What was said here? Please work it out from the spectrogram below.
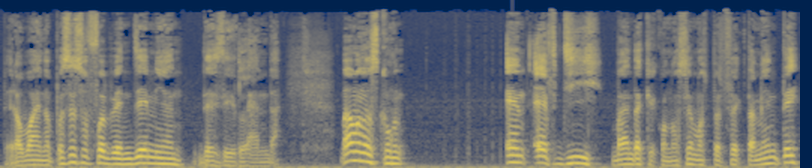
Pero bueno, pues eso fue Vendemian desde Irlanda. Vámonos con NFD, banda que conocemos perfectamente.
